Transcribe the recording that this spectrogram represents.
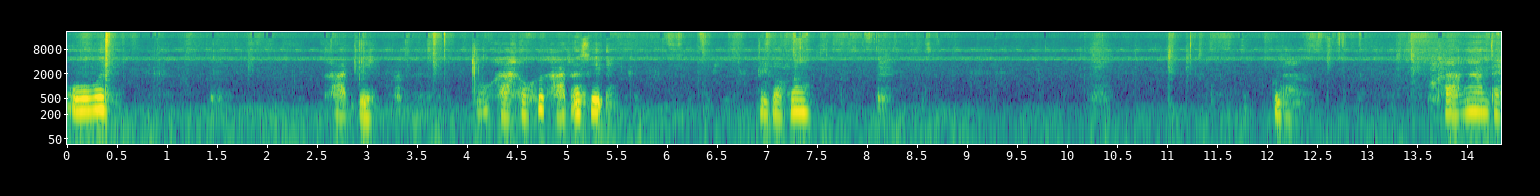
โอ้ย ขาดอีกโอ้ขาดเขาคือขาดจังสิอีกดอกหนึงคุณน่ะขางามแต่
